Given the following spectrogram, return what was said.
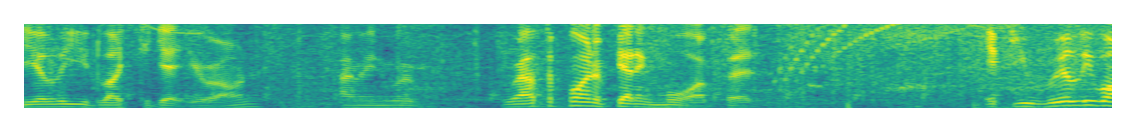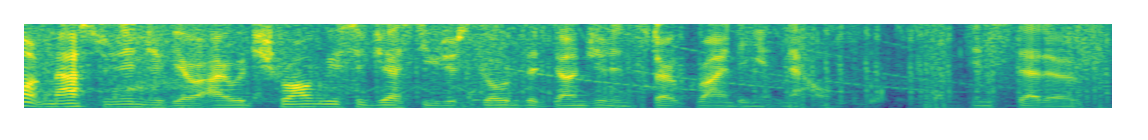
Ideally, you'd like to get your own. I mean, we're, we're at the point of getting more, but if you really want Master Ninja Gear, I would strongly suggest you just go to the dungeon and start grinding it now. Instead of...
